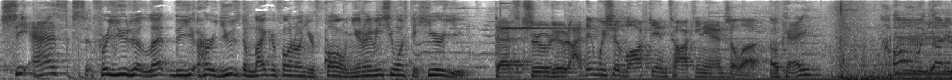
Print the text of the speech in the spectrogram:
she asks for you to let the, her use the microphone on your phone. You know what I mean? She wants to hear you. That's true, dude. I think we should lock in Talking Angela. Okay? Oh, we got it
